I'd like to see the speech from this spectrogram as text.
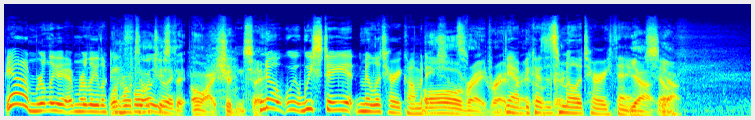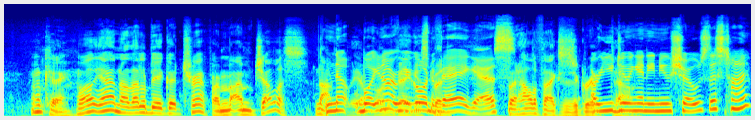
yeah, I'm really I'm really looking What hotel forward you to stay? it. Oh, I shouldn't say. No, we, we stay at military accommodations. Oh, right, right, Yeah, right, because it's a military thing. Yeah, so. yeah. Okay. Well, yeah. No, that'll be a good trip. I'm I'm jealous. Not No, really. I'm well, you're not. You're going to but- Vegas. But Halifax is a great. Are you town. doing any new shows this time?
